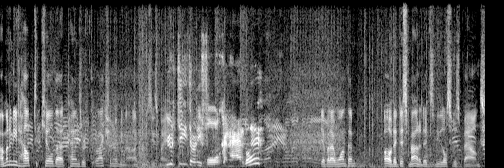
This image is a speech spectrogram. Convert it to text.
I'm gonna need help to kill that Panzer. Th well, actually, maybe not. I can just use my. Your T-34 can handle it. Yeah, but I want them. Oh, they dismounted. They just, these also just bounced.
